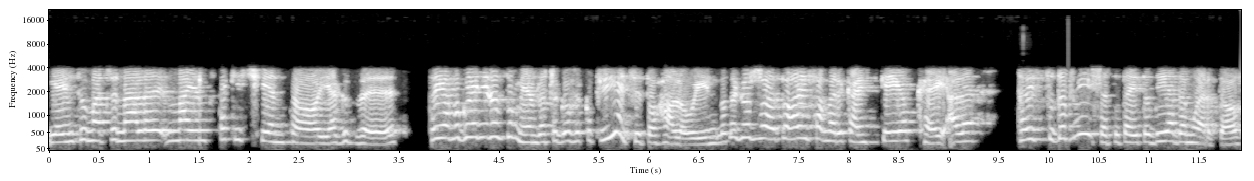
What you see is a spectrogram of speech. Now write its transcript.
Ja im tłumaczę, no ale mając takie święto jak wy, to ja w ogóle nie rozumiem, dlaczego wy kopiujecie to Halloween, dlatego że to jest amerykańskie i okej, okay, ale to jest cudowniejsze tutaj, to Dia de Muertos.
